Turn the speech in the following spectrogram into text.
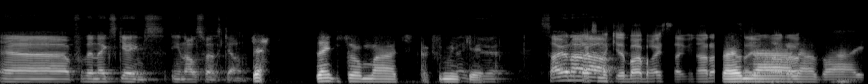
uh, for the next games in Allsvenskan. yeah. Thank you so much. Tack så Thank mycket. you. Sayonara. Tack så mycket. Bye bye. Sayonara. Sayonara, bye.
